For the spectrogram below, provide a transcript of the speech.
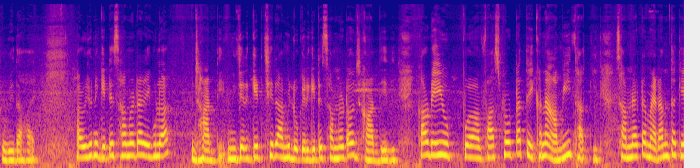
সুবিধা হয়। আর ওই জন্য গেটের সামনেটা রেগুলার ঝাড় দিই। নিজের গেট ছেড়ে আমি লোকের গেটের সামনেটাও ঝাঁট দিয়ে দিই। কারণ এই ফার্স্ট ফ্লোরটাতে এখানে আমিই থাকি। সামনে একটা ম্যাডাম থাকে,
